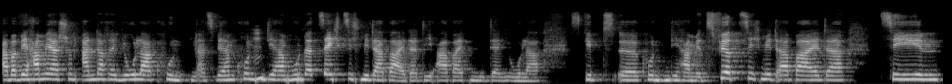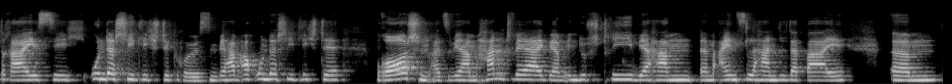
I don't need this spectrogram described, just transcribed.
aber wir haben ja schon andere Yola-Kunden. Also wir haben Kunden, mhm. die haben 160 Mitarbeiter, die arbeiten mit der Yola. Es gibt äh, Kunden, die haben jetzt 40 Mitarbeiter, 10, 30, unterschiedlichste Größen. Wir haben auch unterschiedlichste Branchen. Also wir haben Handwerk, wir haben Industrie, wir haben ähm, Einzelhandel dabei. Ähm,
